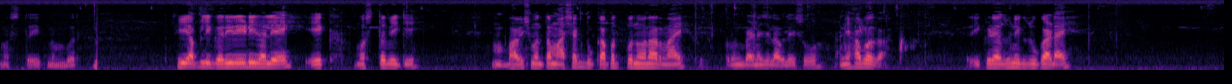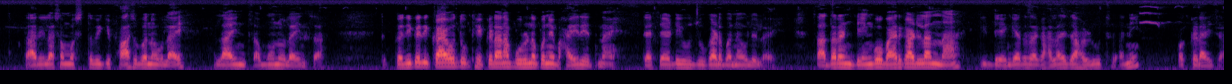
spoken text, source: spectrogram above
मस्त एक नंबर ही आपली गरी रेडी झाली आहे एक मस्तपैकी. भावेश म्हणता माशाक दुखापत पण होणार नाही करून बॅण्याचे लावले सो आणि हा बघा इकडे अजून एक जुगाड आहे. तारीला असा मस्तपैकी फास्ट बनवला आहे लाईनचा मोनो लाईनचा. तर कधी कधी काय होतो खेकडाना पूर्णपणे बाहेर येत नाही. त्याच्यासाठी हो जुगाड बनवलेला आहे. साधारण डेंगो बाहेर काढला ना की डेंग्यात असा घालायचा हळूच आणि पकडायचा.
